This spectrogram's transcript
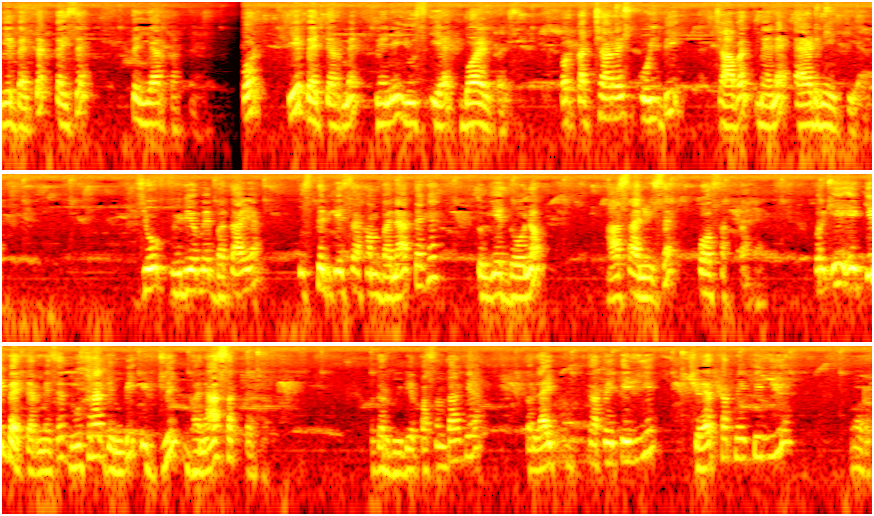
ये बैटर कैसे तैयार करते हैं। और ये बैटर में मैंने यूज़ किया है बॉयल्ड राइस और कच्चा राइस कोई भी चावल मैंने ऐड नहीं किया है। जो वीडियो में बताया उस तरीके से हम बनाते हैं तो ये दोनों आसानी से हो सकता है। और ये एक ही बैटर में से दूसरा दिन भी इडली बना सकते हैं। अगर वीडियो पसंद आ गया तो लाइक करने के लिए शेयर करने के लिए और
